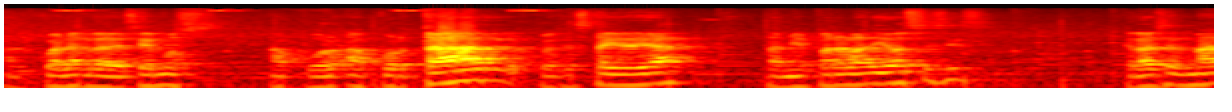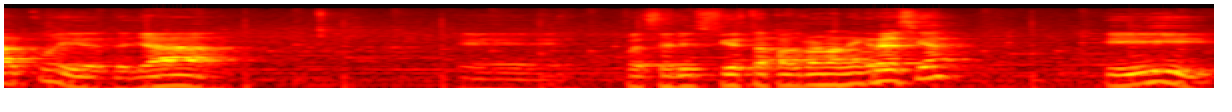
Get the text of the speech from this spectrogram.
al cual agradecemos aportar pues esta idea también para la diócesis. Gracias Marco y desde ya eh, pues feliz fiesta patronal en Grecia y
